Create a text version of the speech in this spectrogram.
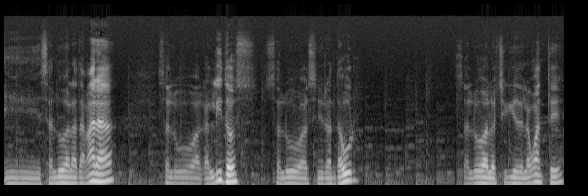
Eh, saludo a la Tamara, saludo a Carlitos, saludo al señor Andaur, Saludos a los chiquillos del aguante.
